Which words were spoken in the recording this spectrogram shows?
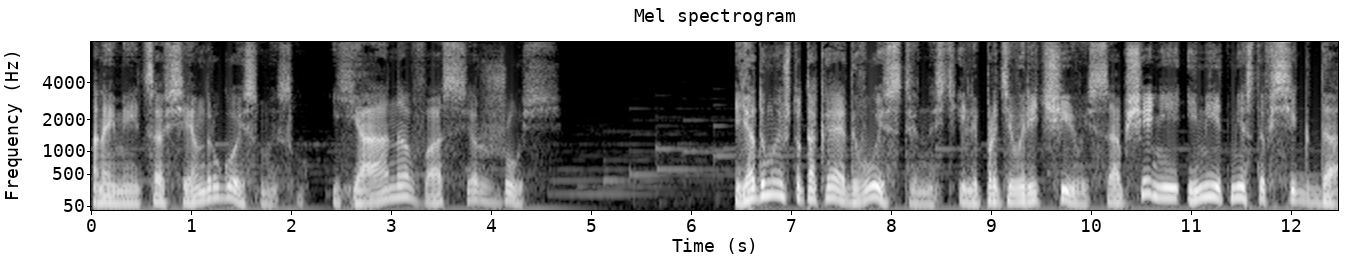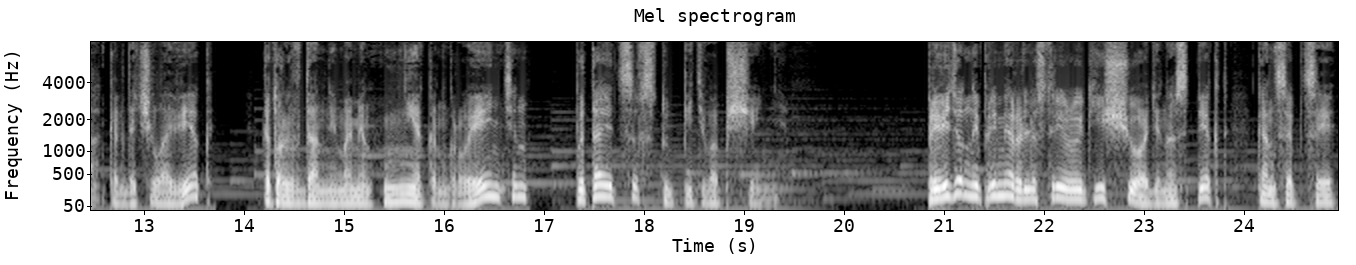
она имеет совсем другой смысл. «Я на вас сержусь». Я думаю, что такая двойственность или противоречивость сообщения имеет место всегда, когда человек, который в данный момент не конгруентен, пытается вступить в общение. Приведенный пример иллюстрирует еще один аспект концепции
